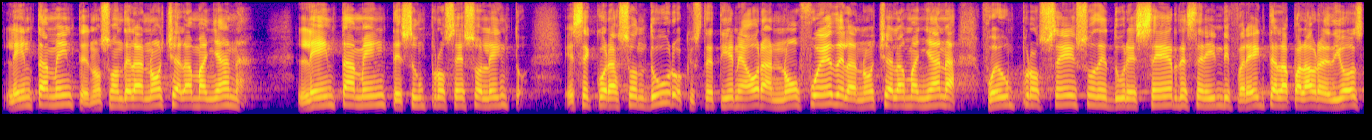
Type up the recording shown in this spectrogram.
lentamente, no son de la noche a la mañana lentamente, es un proceso lento. Ese corazón duro que usted tiene ahora no fue de la noche a la mañana, fue un proceso de endurecer, de ser indiferente a la palabra de Dios,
